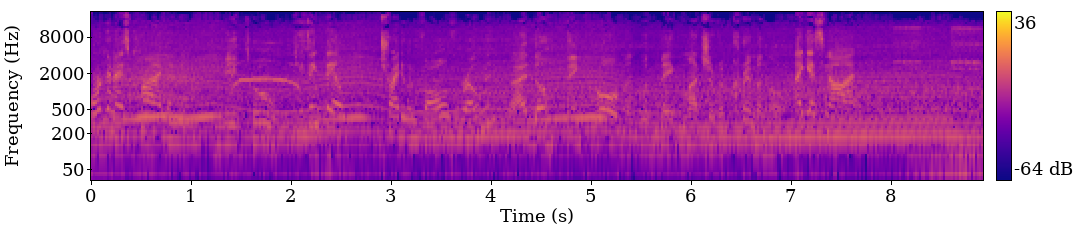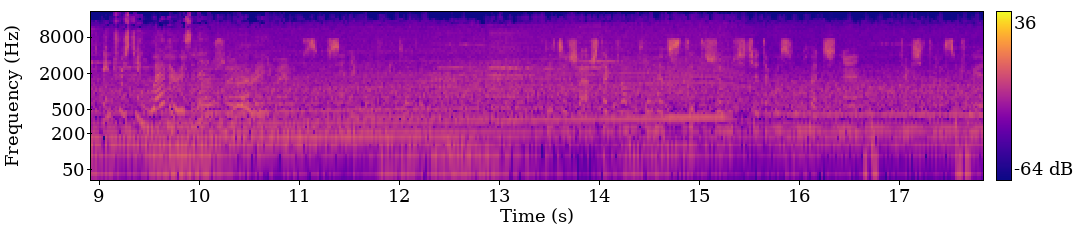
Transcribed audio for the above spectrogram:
Organized crime, I mean. me too. Do you think they'll try to involve Roman? I don't think Roman would make much of a criminal. I guess not. Interesting weather, isn't it? niekonfliktowe. Wiecie, że aż tak wam trochę wstyd, że musicie tego słuchać, nie? Tak się teraz czuję.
